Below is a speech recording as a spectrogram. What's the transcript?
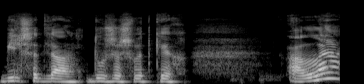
більше для дуже швидких. Але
